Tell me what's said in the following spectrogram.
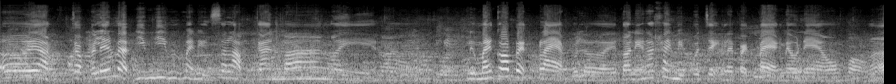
เอออยากกลับไปเล่นแบบยิ้มๆหมายถึงสลับกันบ้างอะไรอย่างเงี้ยค่ะหรือไม่ก็แปลกๆไปเลย ตอนนี้ถ้าใครมีโปรเจกต์อะไรแปลกๆ แนวๆบอกอะ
